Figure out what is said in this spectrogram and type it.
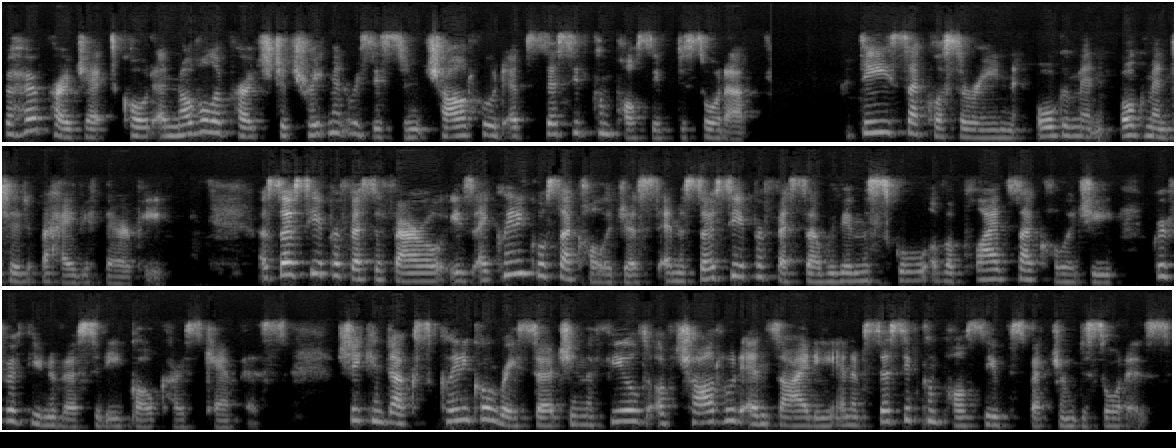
for her project called A Novel Approach to Treatment Resistant Childhood Obsessive Compulsive Disorder, D-cycloserine augment, augmented behaviour therapy. Associate Professor Farrell is a clinical psychologist and associate professor within the School of Applied Psychology, Griffith University Gold Coast campus. She conducts clinical research in the field of childhood anxiety and obsessive compulsive spectrum disorders.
